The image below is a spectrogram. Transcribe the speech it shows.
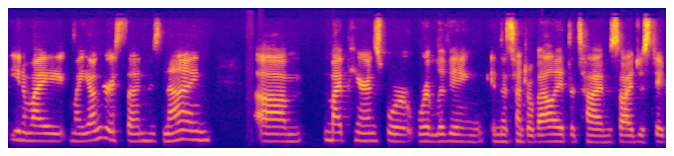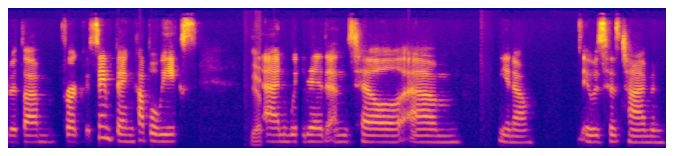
you know, my my younger son who's nine, um, my parents were were living in the Central Valley at the time. So I just stayed with them for the same thing, couple weeks yep. and waited until um, you know, it was his time and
